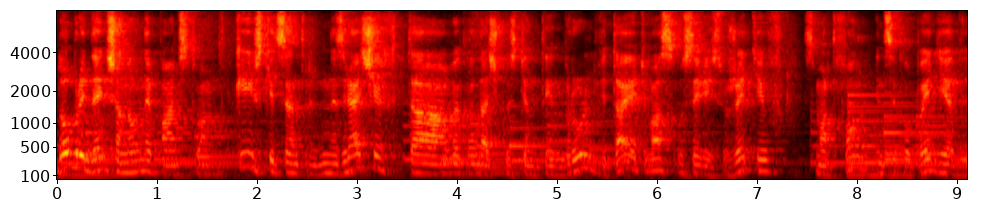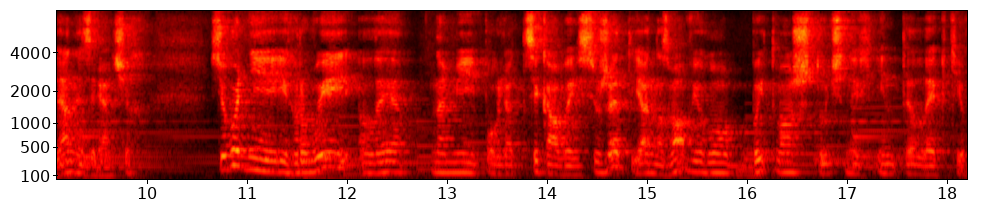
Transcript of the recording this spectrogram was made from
Добрий день, шановне панство! Київський центр незрячих та викладач Костянтин Бруль вітають вас у серії сюжетів Смартфон Енциклопедія для незрячих. Сьогодні ігровий, але, на мій погляд, цікавий сюжет. Я назвав його Битва штучних інтелектів.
